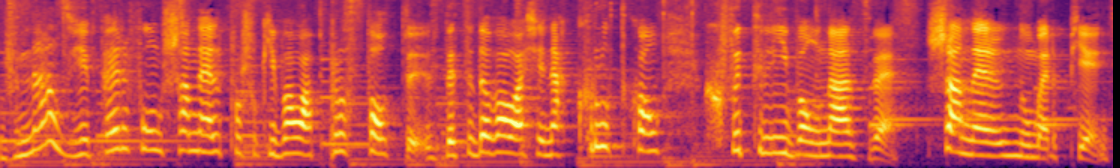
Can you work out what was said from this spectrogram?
w nazwie perfum Chanel poszukiwała prostoty, zdecydowała się na krótką, chwytliwą nazwę Chanel numer 5.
